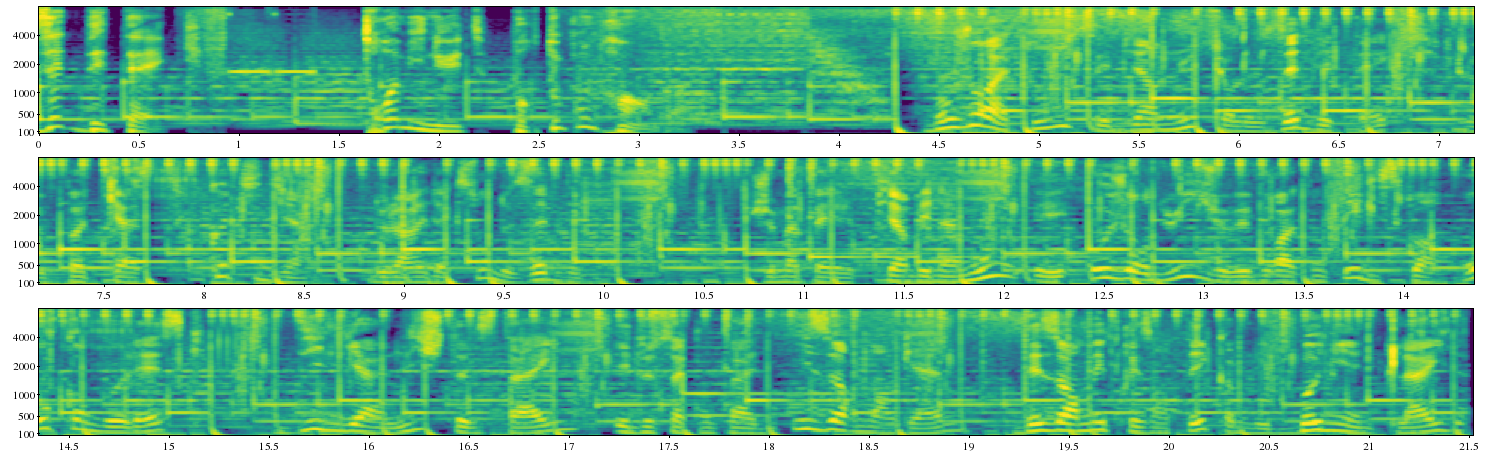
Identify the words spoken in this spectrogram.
ZDTech. 3 minutes pour tout comprendre. Bonjour à tous et bienvenue sur le ZDTech, le podcast quotidien de la rédaction de ZDTech. Je m'appelle Pierre Benamou et aujourd'hui je vais vous raconter l'histoire rocambolesque d'Ilya Liechtenstein et de sa compagne Heather Morgan, désormais présentée comme les Bonnie Clyde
